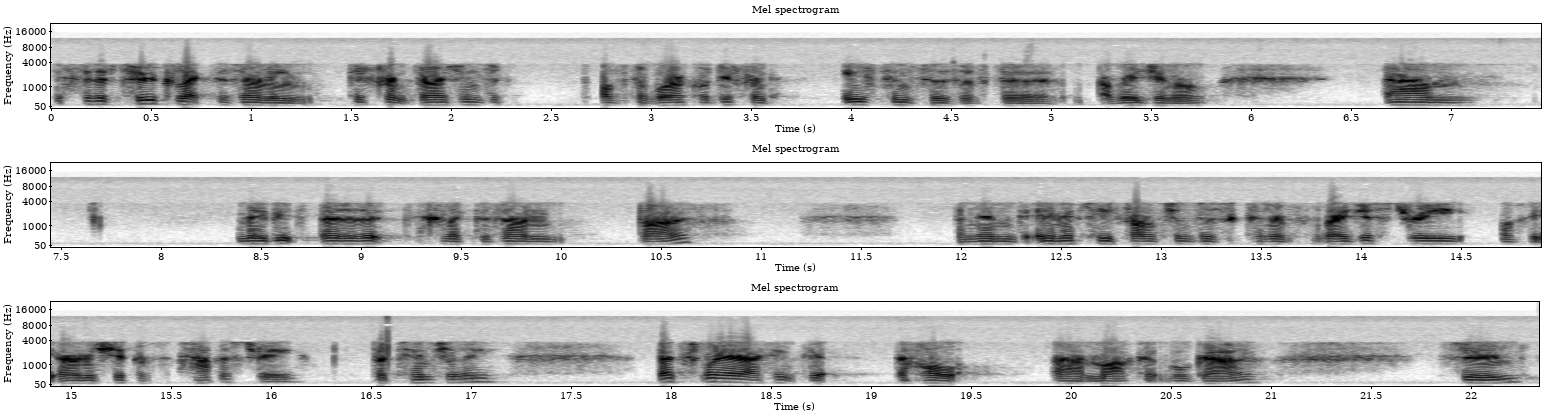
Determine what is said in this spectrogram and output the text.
instead of two collectors owning different versions of, of the work or different instances of the original, um, maybe it's better that collectors own both. And then the NFT functions as a kind of registry of the ownership of the tapestry, potentially. That's where I think that the whole uh, market will go soon.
